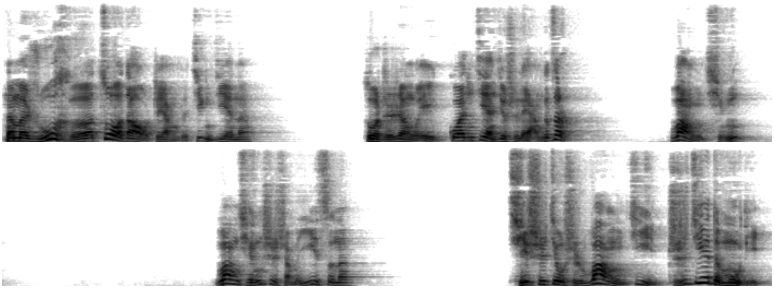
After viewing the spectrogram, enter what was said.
那么，如何做到这样的境界呢？作者认为，关键就是两个字儿：忘情。忘情是什么意思呢？其实就是忘记直接的目的，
